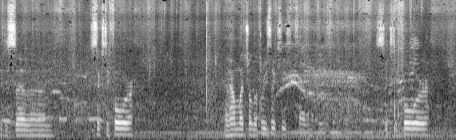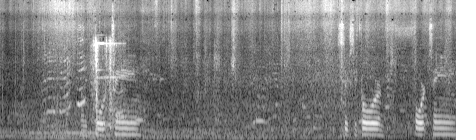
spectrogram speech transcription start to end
57, 64. And how much on the 360s? Seven apiece. 64 and 14 64 and 14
